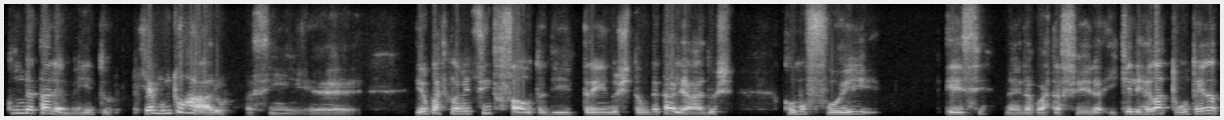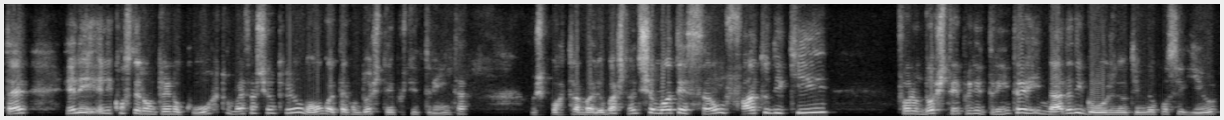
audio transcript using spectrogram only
com um detalhamento que é muito raro. Assim, é... eu particularmente sinto falta de treinos tão detalhados como foi esse né, da quarta-feira e que ele relatou um treino até ele, ele considerou um treino curto, mas achei um treino longo, até com dois tempos de 30 o Sport trabalhou bastante. Chamou a atenção o fato de que foram dois tempos de 30 e nada de gols, né? O time não conseguiu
